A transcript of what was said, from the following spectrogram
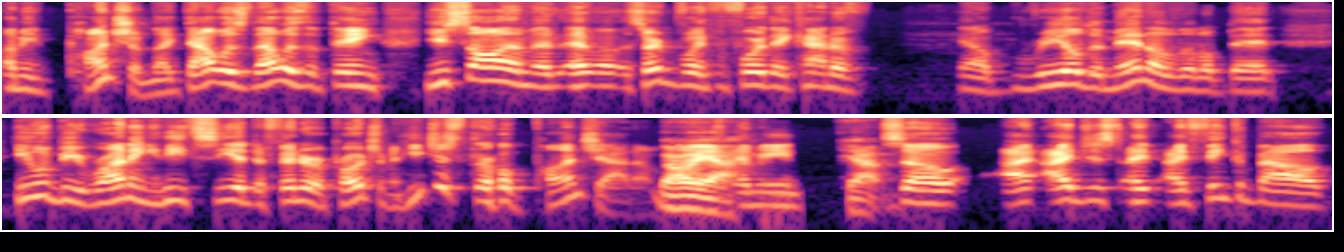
I mean, punch them. Like that was, that was the thing you saw him at, at a certain point before they kind of, you know, reeled him in a little bit he would be running and he'd see a defender approach him and he'd just throw a punch at him. Oh yeah. I mean, yeah. So I, I just I, I think about,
